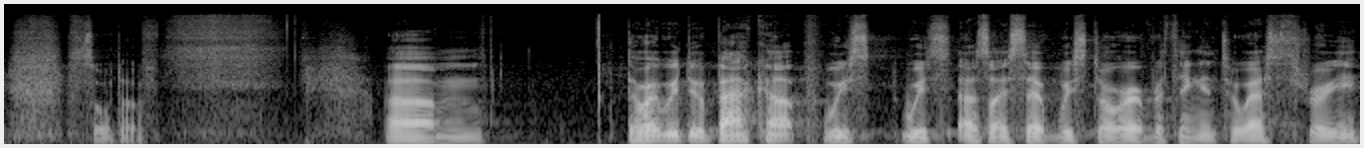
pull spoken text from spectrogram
sort of. Um, the way we do backup, we, we, as I said, we store everything into S3.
